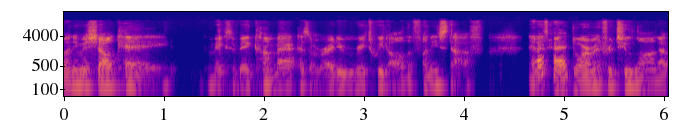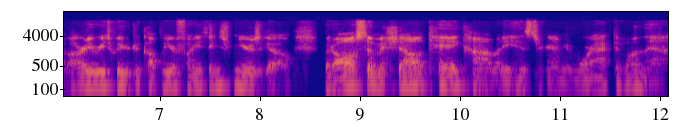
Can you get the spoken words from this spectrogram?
funny Michelle K makes a big comeback because I'm ready to retweet all the funny stuff. And okay. it's been dormant for too long. I've already retweeted a couple of your funny things from years ago, but also Michelle K Comedy Instagram. You're more active on that,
